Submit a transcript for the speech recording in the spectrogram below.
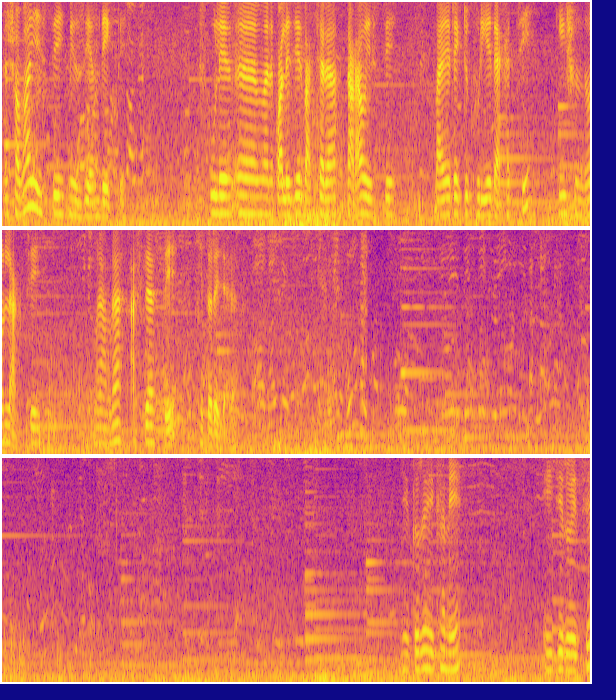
তো সবাই এসছে মিউজিয়াম দেখতে। স্কুলের মানে কলেজের বাচ্চারা, তারাও এসছে। বাইরেটা একটু ঘুরিয়ে দেখাচ্ছি। কি সুন্দর লাগছে। এবার আমরা আস্তে আস্তে ভেতরে যারা ভেতরে এখানে এই যে রয়েছে,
